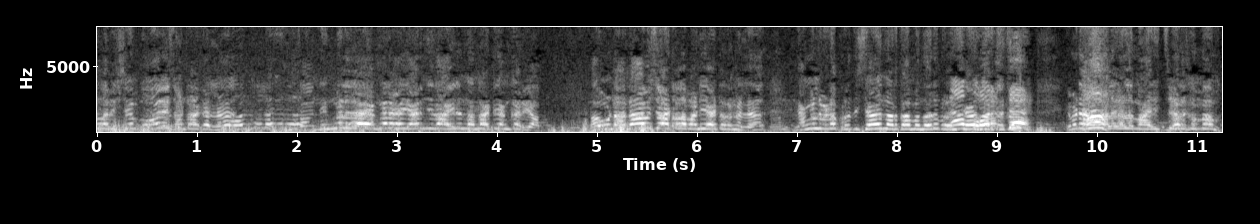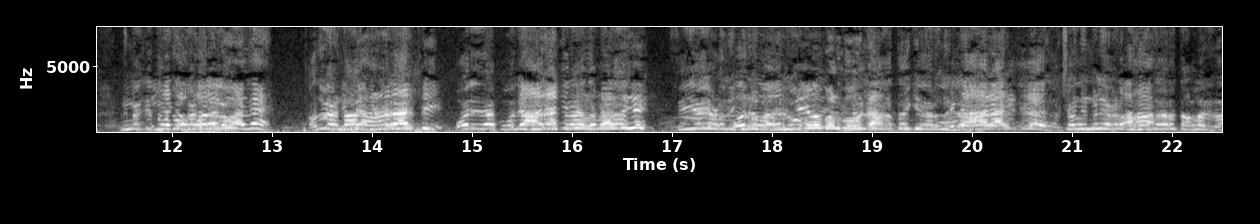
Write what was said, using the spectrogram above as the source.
അനാവശ്യമായിട്ടുള്ള വിഷയം പോലീസ് ഉണ്ടാക്കല്ല? നിങ്ങളിത് എങ്ങനെ കൈകാര്യം ചെയ്തായാലും നന്നായിട്ട് ഞങ്ങൾക്ക് അറിയാം അതുകൊണ്ട് അനാവശ്യമായിട്ടുള്ള പണിയായിട്ട് ഇറങ്ങല്ല? ഞങ്ങൾ ഇവിടെ പ്രതിഷേധം നടത്താൻ വന്നവർ പ്രതിഷേധം ഇവിടെ ആളുകൾ മരിച്ചു കിടക്കുമ്പം നിങ്ങൾക്ക്. അത് വേണ്ട. ഒരു ഇതേ പോലീസ് സി ഐ ഇവിടെ നിൽക്കുന്നു പറയുന്നു. ഇതിന്റെ അകത്തേക്ക് കയറുന്നില്ല. പക്ഷെ നിങ്ങൾ തള്ളരുത്.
